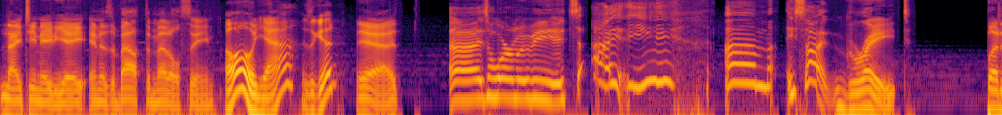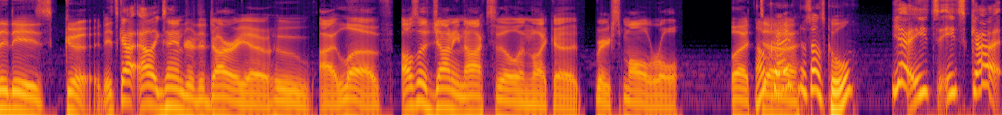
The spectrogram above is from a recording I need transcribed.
1988 and is about the metal scene. oh yeah, is it good? Yeah, it, uh, it's a horror movie. It's I eh, um, it's not great, but it is good. It's got Alexandra Daddario, who I love. Also Johnny Knoxville in like a very small role. But Okay, uh, that sounds cool. yeah, it's it's got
